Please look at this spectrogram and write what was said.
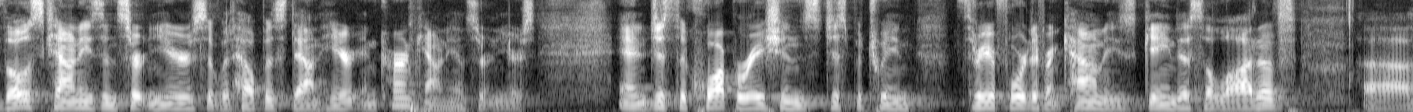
those counties in certain years that would help us down here in Kern County in certain years. And just the cooperations just between three or four different counties gained us a lot of uh,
